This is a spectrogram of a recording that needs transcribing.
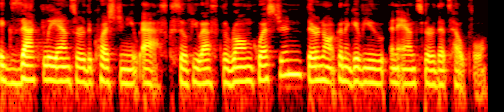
exactly answer the question you ask. So if you ask the wrong question, they're not going to give you an answer that's helpful.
